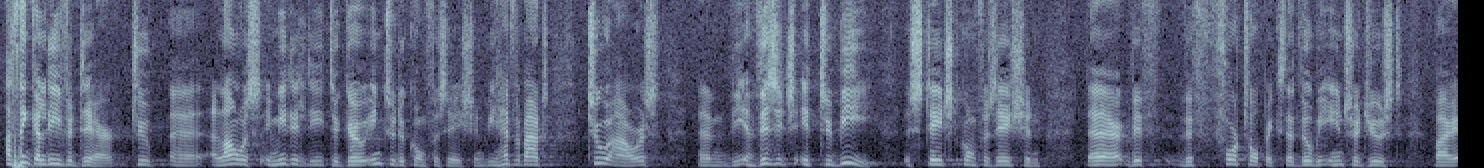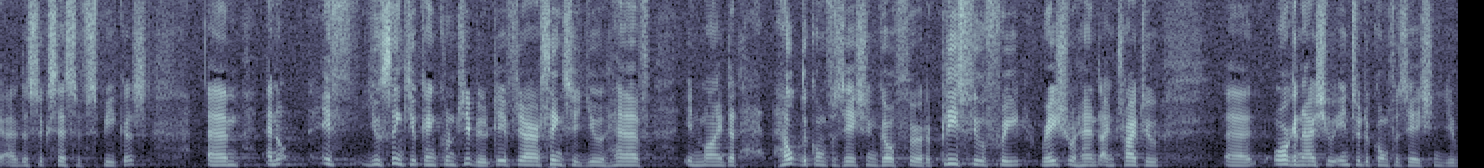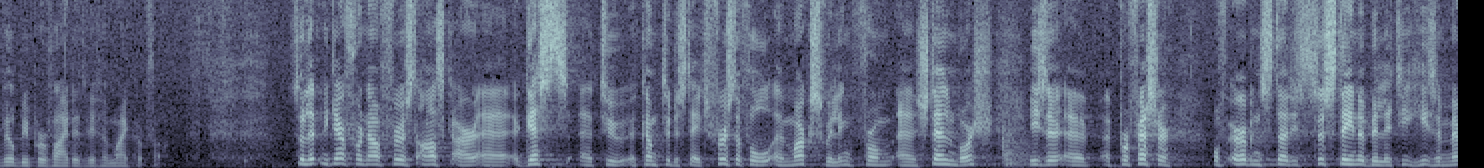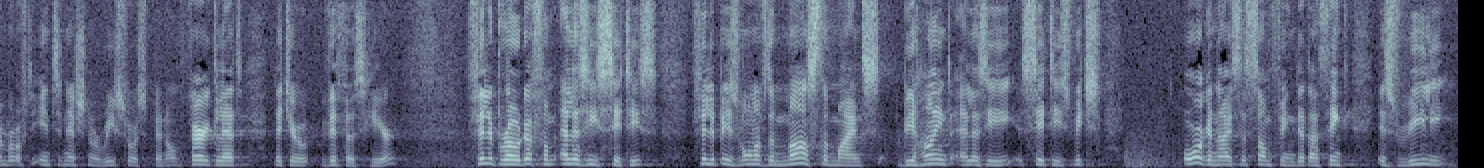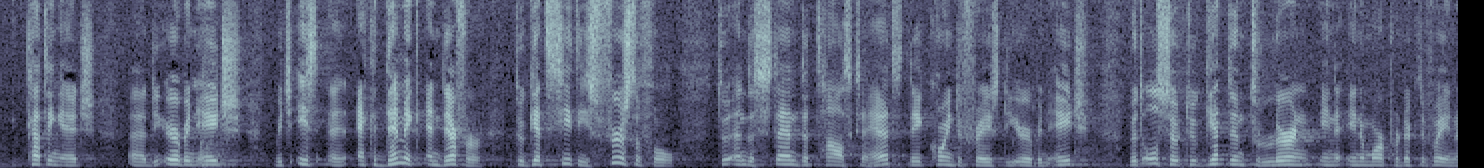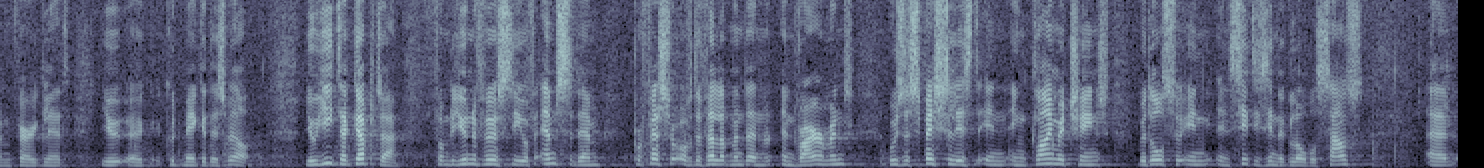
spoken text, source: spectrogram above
I think I'll leave it there to uh, allow us immediately to go into the conversation. We have about two hours. Um, we envisage it to be a staged conversation there with, with four topics that will be introduced by uh, the successive speakers. Um, and if you think you can contribute, if there are things that you have in mind that help the conversation go further, please feel free, raise your hand and try to uh, organize you into the conversation. You will be provided with a microphone. So let me therefore now first ask our uh, guests uh, to uh, come to the stage. First of all, uh, Mark Swilling from uh, Stellenbosch. He's a, a, a, professor of Urban Studies Sustainability. He's a member of the International Resource Panel. Very glad that you're with us here. Philip Rode from LSE Cities. Philip is one of the masterminds behind LSE Cities, which organizes something that I think is really cutting edge, uh, the urban age, which is an academic endeavor to get cities, first of all, to understand the tasks ahead. They coined the phrase the urban age, but also to get them to learn in a, in a more productive way. And I'm very glad you uh, could make it as well. Joyeeta Gupta from the University of Amsterdam, professor of development and environment, who's a specialist in, in climate change, but also in, in cities in the global south. Uh,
